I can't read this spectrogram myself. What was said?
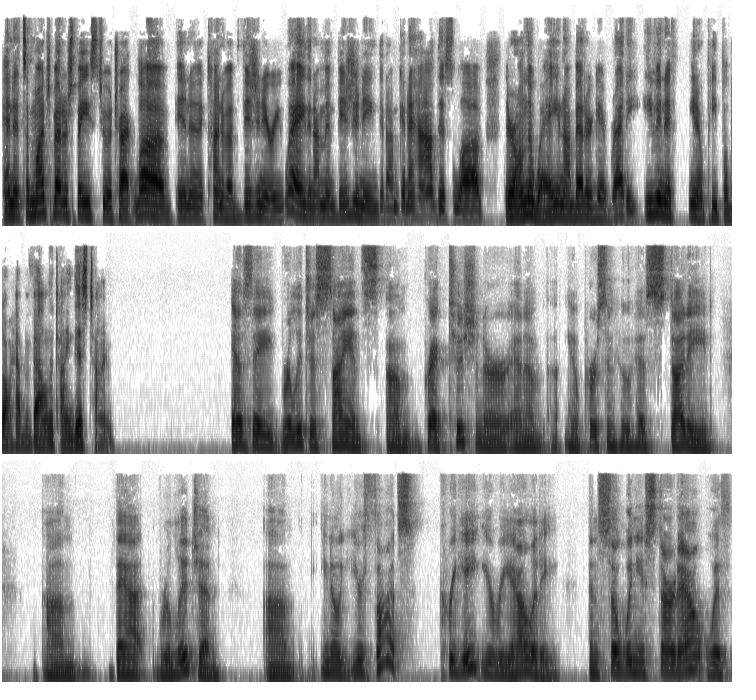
And it's a much better space to attract love in a kind of a visionary way that I'm envisioning that I'm going to have this love. They're on the way and I better get ready, even if, you know, people don't have a Valentine this time. As a religious science um, practitioner and a you know person who has studied um, that religion, um, you know your thoughts create your reality. And so when you start out with,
